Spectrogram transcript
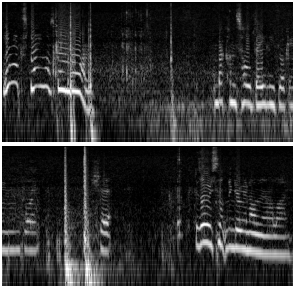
Let me explain what's going on. I'm back on this whole daily vlogging like shit. There's always something going on in our life.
